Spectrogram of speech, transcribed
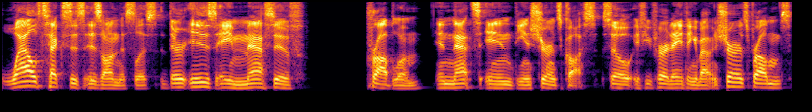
while Texas is on this list, there is a massive problem, and that's in the insurance costs. So if you've heard anything about insurance problems,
